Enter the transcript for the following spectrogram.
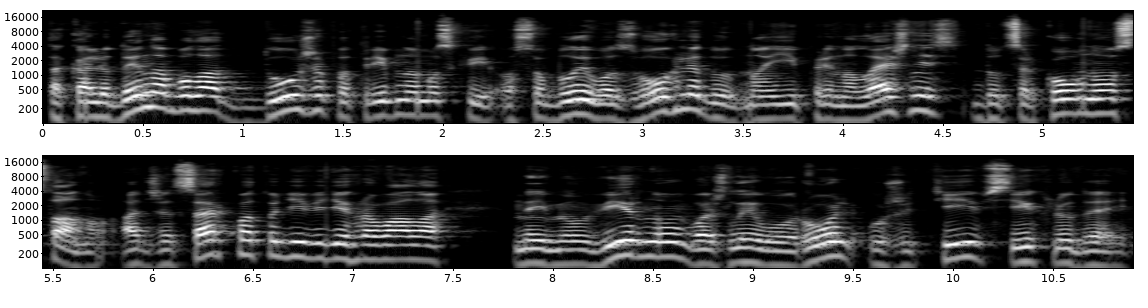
Така людина була дуже потрібна Москві, особливо з огляду на її приналежність до церковного стану, адже церква тоді відігравала неймовірну важливу роль у житті всіх людей.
